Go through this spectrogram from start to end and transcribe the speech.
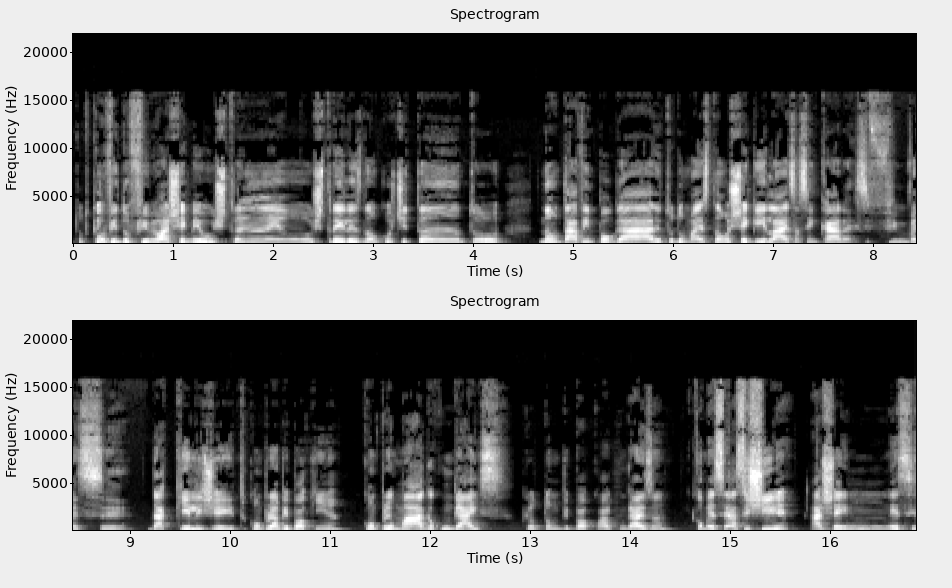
Tudo que eu vi do filme eu achei meio estranho, os trailers não curti tanto, não tava empolgado e tudo mais. Então eu cheguei lá e disse assim, cara, esse filme vai ser daquele jeito. Comprei uma pipoquinha, comprei uma água com gás, que eu tomo pipoca com água com gás, né? Comecei a assistir, achei hum, esse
